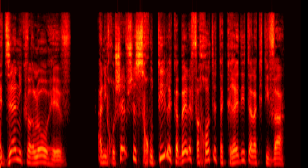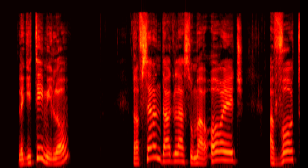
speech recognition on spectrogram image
את זה אני כבר לא אוהב. אני חושב שזכותי לקבל לפחות את הקרדיט על הכתיבה. לגיטימי, לא? רב סרן דגלס ומר אורג', אבות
